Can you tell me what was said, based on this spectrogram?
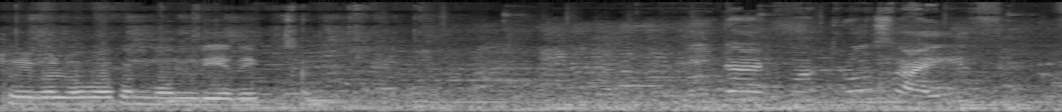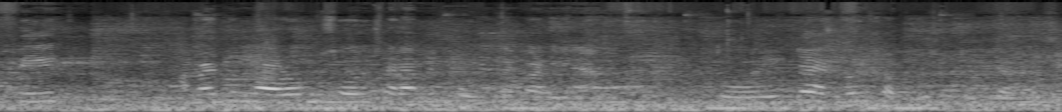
শৈবাল বাবু এখন মন দিয়ে দেখছেন এইটা একমাত্র সাইজ করতে পারি না। তো এইটা একদম সব কিছু ঠিকঠাক আছে।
